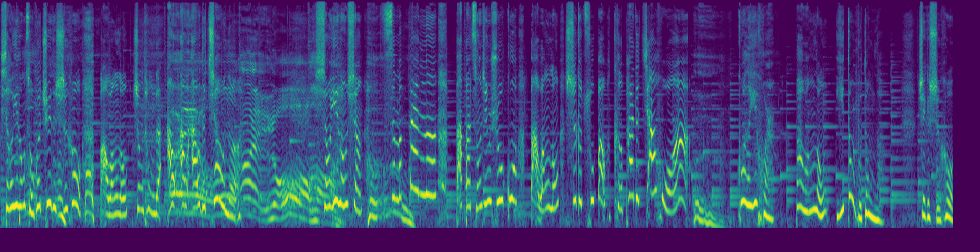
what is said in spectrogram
小翼龙走过去的时候，霸王龙正痛的嗷嗷嗷的叫呢。哎呦！小翼龙想，怎么办呢？爸爸曾经说过，霸王龙是个粗暴可怕的家伙啊。过了一会儿，霸王龙一动不动了。这个时候，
